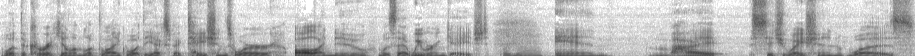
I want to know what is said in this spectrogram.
what the curriculum looked like, what the expectations were. All I knew was that we were engaged. Mm-hmm. And my situation was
